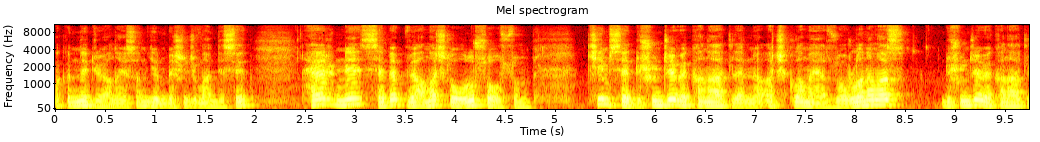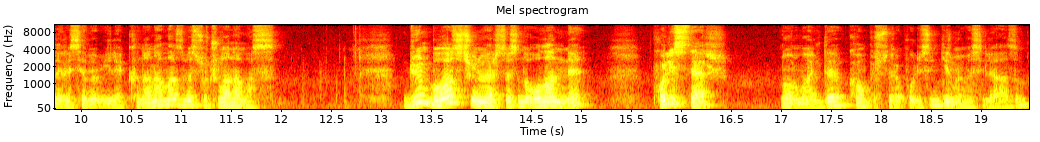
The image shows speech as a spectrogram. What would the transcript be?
Bakın ne diyor anayasanın 25. maddesi. Her ne sebep ve amaçla olursa olsun kimse düşünce ve kanaatlerini açıklamaya zorlanamaz, düşünce ve kanaatleri sebebiyle kınanamaz ve suçlanamaz. Dün Boğaziçi Üniversitesi'nde olan ne? Polisler normalde kampüslere polisin girmemesi lazım.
